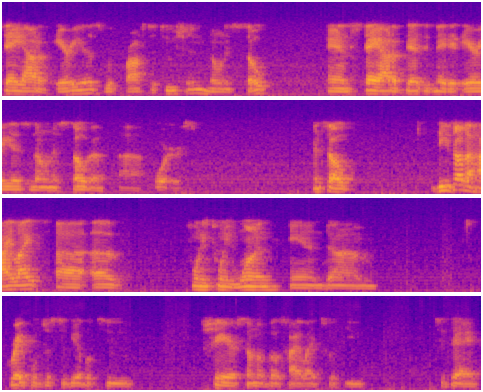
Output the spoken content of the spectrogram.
stay out of areas with prostitution, known as SOAP, and stay out of designated areas, known as SODA uh, orders. And so these are the highlights of 2021, and um, grateful just to be able to share some of those highlights with you today.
